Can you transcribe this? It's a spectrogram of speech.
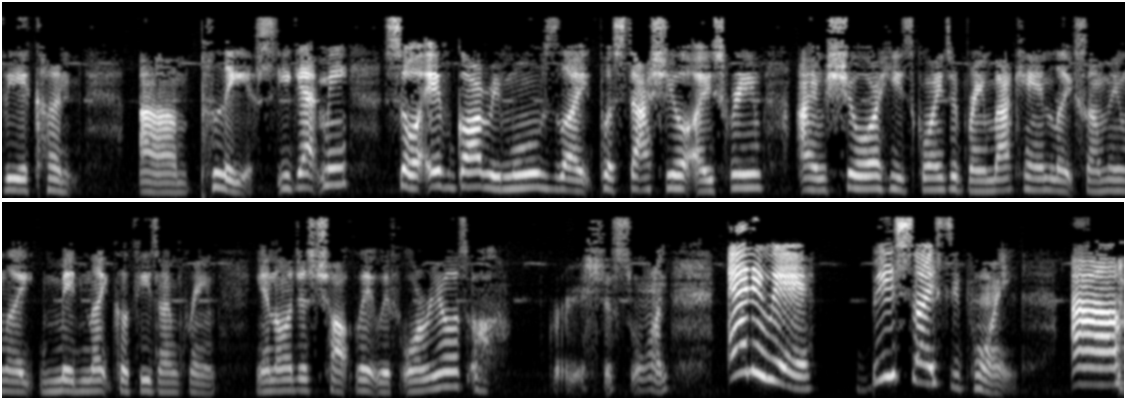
vacant um, place. You get me? So if God removes like pistachio ice cream, I'm sure He's going to bring back in like something like midnight cookies and cream. You know, just chocolate with Oreos. Oh, gracious one. Anyway, besides the point. Um,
